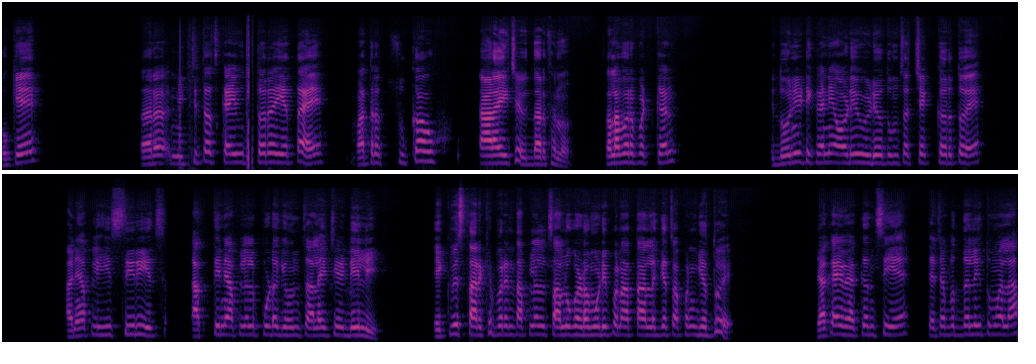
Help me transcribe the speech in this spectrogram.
ओके? तर निश्चितच काही उत्तर येत आहे. मात्र चुका टाळायच्या विद्यार्थ्यांनो. चला बरं पटकन. दोन्ही ठिकाणी ऑडिओ व्हिडिओ तुमचा चेक करतोय. आणि आपली ही सिरीज ताकदीने आपल्याला पुढे घेऊन चालायची डेली एकवीस तारखेपर्यंत आपल्याला चालू घडामोडी पण आता लगेच आपण घेतोय. ज्या काही व्हॅकन्सी आहे त्याच्याबद्दलही तुम्हाला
